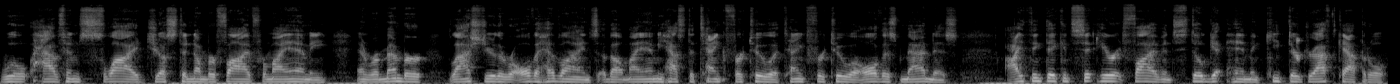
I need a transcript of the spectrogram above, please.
will have him slide just to number five for Miami. And remember, last year there were all the headlines about Miami has to tank for Tua, tank for Tua, all this madness. I think they can sit here at five and still get him and keep their draft capital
